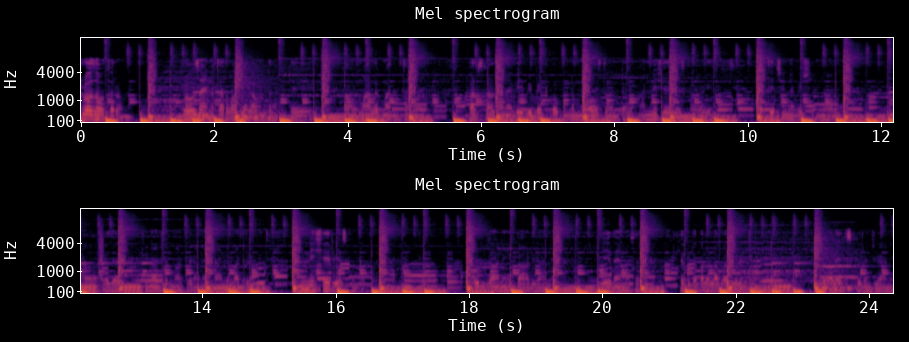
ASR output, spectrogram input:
క్లోజ్ అవుతారు. క్లోజ్ అయిన తర్వాత ఎలా ఉంటుందంటే వాళ్ళకి మరింత పర్సనల్స్ అనేవి ఏవి పెట్టుకోకుండా మూవ్ అవుతూ ఉంటారు. అన్నీ షేర్ చేసుకుంటారు. ప్రతి చిన్న విషయం కానీ ఏదో ఫినాన్షియల్ మ్యాటర్ కానీ ఫ్యామిలీ మ్యాటర్ కానీ అన్నీ షేర్ చేసుకుంటారు. గుడ్ కానీ బ్యాడ్ కానీ ఏదైనా సరే. లేకపోతే వాళ్ళ లవర్ గురించి కానీ లేకపోతే వాళ్ళ ఎక్స్ గురించి కానీ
